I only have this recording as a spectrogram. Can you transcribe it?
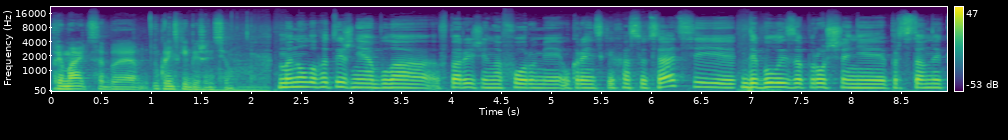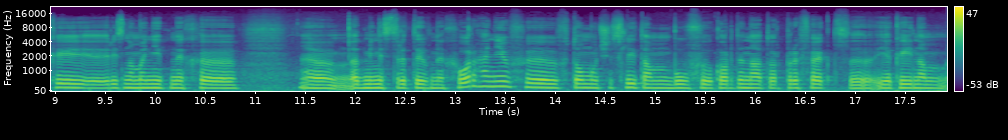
приймають в себе українських біженців? Минулого тижня я була в Парижі на форумі українських асоціацій, де були запрошені представники різноманітних адміністративних органів, в тому числі там був координатор префект, е, який нам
